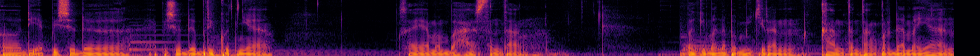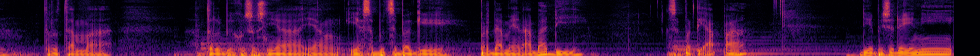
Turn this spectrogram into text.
uh, di episode episode berikutnya saya membahas tentang bagaimana pemikiran Kant tentang perdamaian, terutama atau lebih khususnya yang ia sebut sebagai perdamaian abadi, seperti apa? Di episode ini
